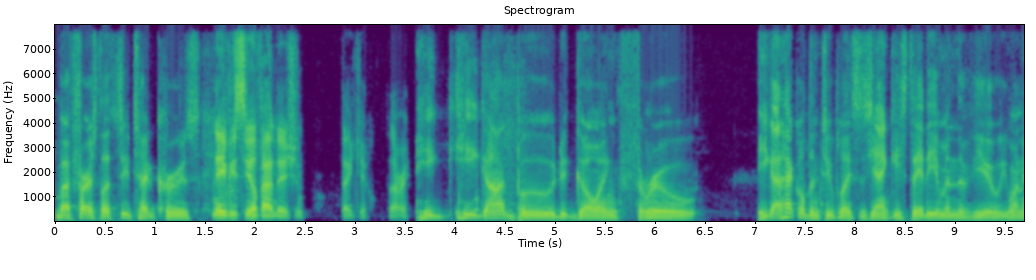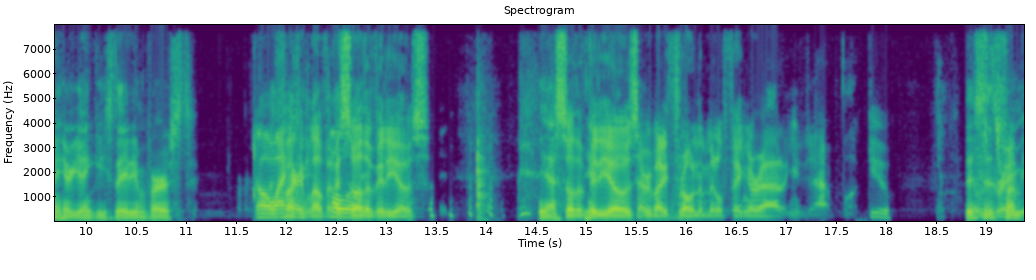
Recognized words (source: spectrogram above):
But first, let's do Ted Cruz. Navy SEAL Foundation. Thank you. Sorry. He he got booed going through. He got heckled in two places: Yankee Stadium and The View. You want to hear Yankee Stadium first? oh, I, I, fucking love it. I saw of the videos. Yeah. I saw the videos. Everybody throwing the middle finger at it. You- ah, fuck you. This is great. from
